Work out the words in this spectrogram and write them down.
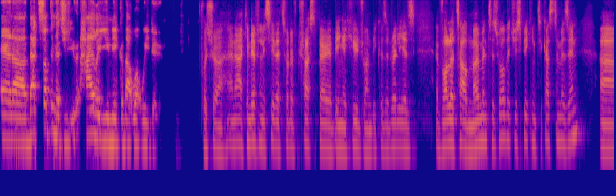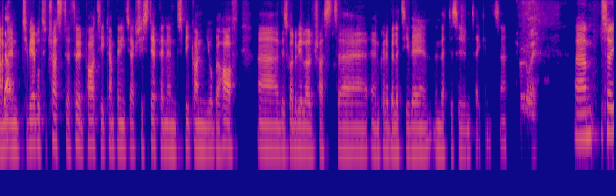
And uh, that's something that's highly unique about what we do. For sure. And I can definitely see that sort of trust barrier being a huge one because it really is a volatile moment as well that you're speaking to customers in. Um, yep. And to be able to trust a third party company to actually step in and speak on your behalf, uh, there's got to be a lot of trust uh, and credibility there in, that decision taken. So, totally. Um, so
